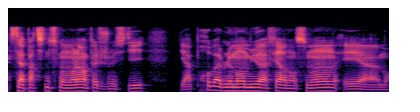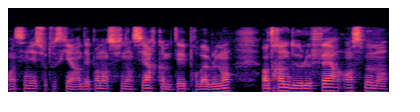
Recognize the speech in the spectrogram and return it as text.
C'est à partir de ce moment-là, en fait, je me suis dit, il y a probablement mieux à faire dans ce monde et à me renseigner sur tout ce qui est indépendance financière, comme tu es probablement en train de le faire en ce moment.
